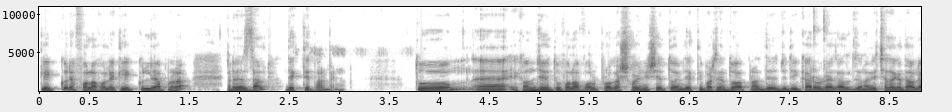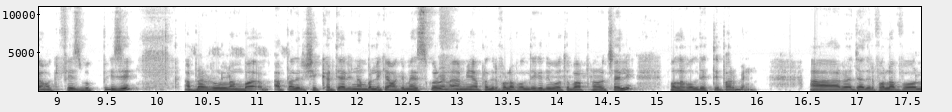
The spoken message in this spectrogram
ক্লিক করে, ফলাফলে ক্লিক করলে আপনারা রেজাল্ট দেখতে পারবেন। তো এখন যেহেতু ফলাফল প্রকাশ হয়নি, সেহেতু আমি দেখতে পাচ্ছেন তো আপনাদের যদি কারও রেজাল্ট জানার ইচ্ছা থাকে, তাহলে আমাকে ফেসবুক পেজে আপনার রোল নাম্বার আপনাদের শিক্ষার্থী আইডি নাম্বার লিখে আমাকে মেসেজ করবেন, আমি আপনাদের ফলাফল দেখে দিব, অথবা আপনারা চাইলে ফলাফল দেখতে পারবেন। আর যাদের ফলাফল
